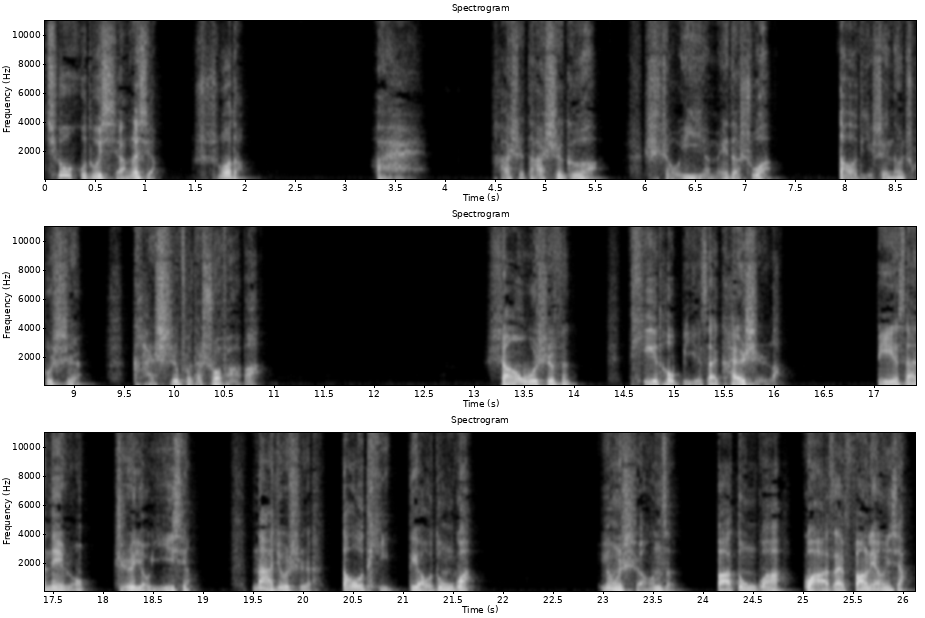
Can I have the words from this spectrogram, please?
邱糊涂想了想，说道：“哎，他是大师哥，手艺也没得说，到底谁能出师，看师傅的说法吧。晌午时分，剃头比赛开始了。比赛内容只有一项，那就是刀剃吊冬瓜。用绳子把冬瓜挂在房梁下，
